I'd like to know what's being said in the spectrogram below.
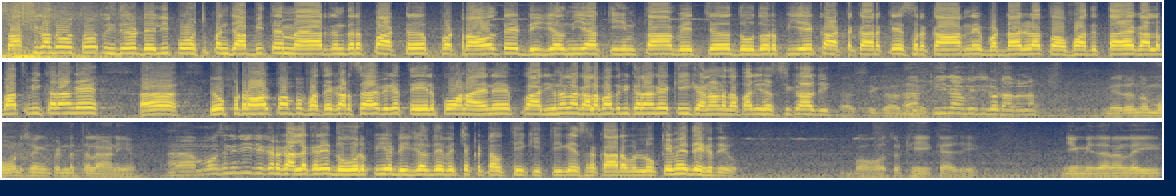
ਸਤਿ ਸ਼੍ਰੀ ਅਕਾਲ ਦੋਸਤੋ ਤੁਸੀਂ ਦੇਖੋ ਡੇਲੀ ਪੋਸਟ ਪੰਜਾਬੀ ਤੇ ਮੈਂ ਅਰਜਿੰਦਰ ਭੱਟ। ਪੈਟਰੋਲ ਤੇ ਡੀਜ਼ਲ ਦੀਆਂ ਕੀਮਤਾਂ ਵਿੱਚ 2-2 ਰੁਪਏ ਘੱਟ ਕਰਕੇ ਸਰਕਾਰ ਨੇ ਵੱਡਾ ਜਿਹੜਾ ਤੋਹਫਾ ਦਿੱਤਾ ਹੈ। ਗੱਲਬਾਤ ਵੀ ਕਰਾਂਗੇ। ਜੋ ਪੈਟਰੋਲ ਪੰਪ ਫਤਿਹਗੜ੍ਹ ਸਾਹਿਬ ਵਿਖੇ ਤੇਲ ਪਵਾਉਣ ਆਏ ਨੇ। ਭਾਜੀ ਉਹਨਾਂ ਨਾਲ ਗੱਲਬਾਤ ਵੀ ਕਰਾਂਗੇ। ਕੀ ਕਹਿਣਾ ਉਹਨਾਂ ਦਾ? ਭਾਜੀ ਸਤਿ ਸ਼੍ਰੀ ਅਕਾਲ ਜੀ। ਸਤਿ ਸ਼੍ਰੀ ਅਕਾਲ ਅ, ਕੀ ਨਾਮ ਵੀਰ ਜੀ ਤੁਹਾਡਾ ਪਹਿਲਾਂ? ਮੇਰਾ ਨਾਮ ਮੋਹਨ ਸਿੰਘ ਪਿੰਡ ਤਲਾਣੀਆਂ ਅ, ਮੋਹਨ ਸਿੰਘ ਜੀ ਜੇਕਰ ਗੱਲ ਕਰੀਏ 2 ਰੁਪਏ ਡੀਜ਼ਲ ਦੇ ਵਿੱਚ ਕਟੌਤੀ ਕੀਤੀ ਗਈ ਸਰਕਾਰ ਵੱਲੋਂ ਕਿਵੇਂ ਦੇਖਦੇ ਹੋ? ਬਹੁਤ ਠੀਕ ਹੈ ਜੀ। ਜ਼ਿਮੀਂਦਾਰਾਂ ਲਈ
